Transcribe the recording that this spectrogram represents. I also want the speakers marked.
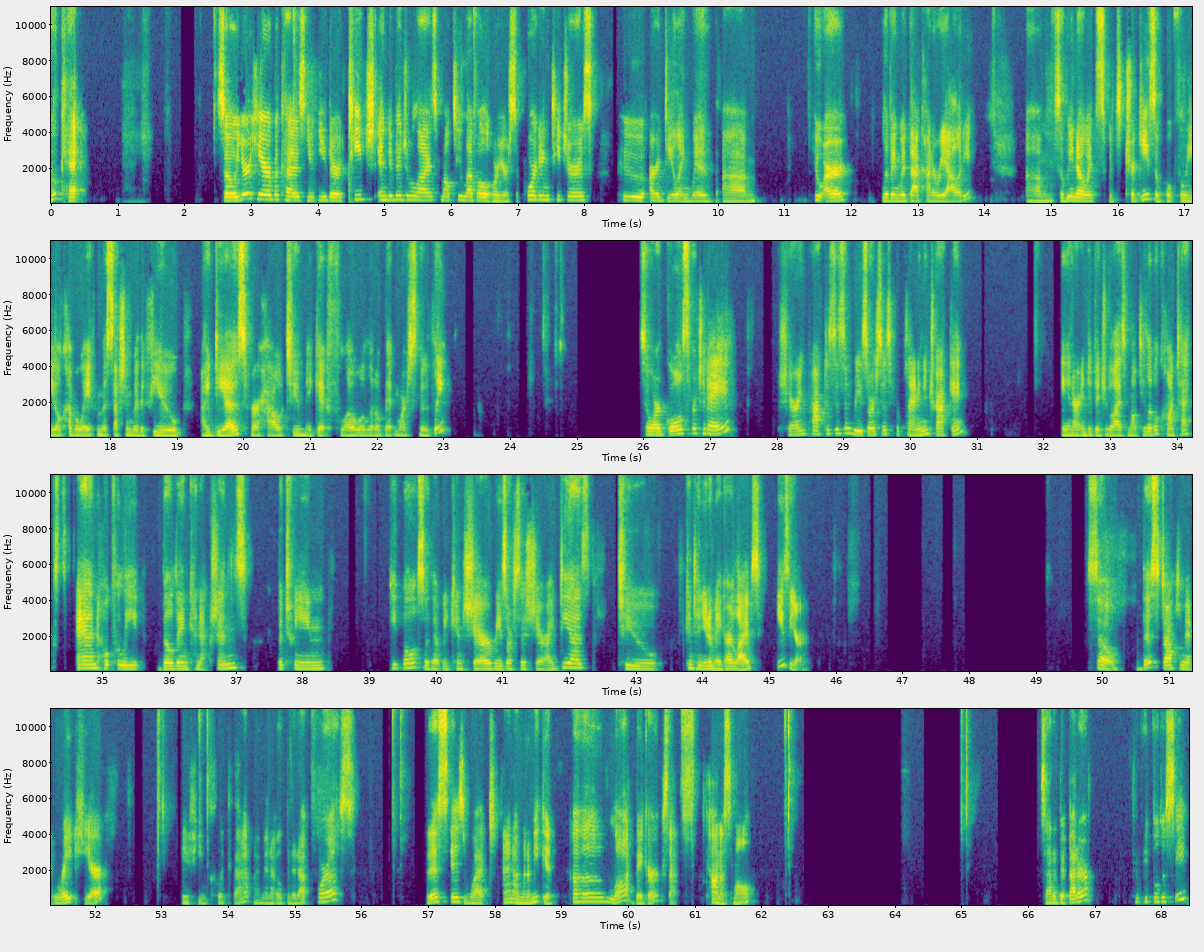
Speaker 1: Okay. So you're here because you either teach individualized multi-level or you're supporting teachers who are dealing with, um, who are living with that kind of reality. Um, so we know it's, it's tricky, so hopefully you'll come away from the session with a few ideas for how to make it flow a little bit more smoothly. So our goals for today, sharing practices and resources for planning and tracking in our individualized multi-level context, and hopefully building connections between people so that we can share resources, share ideas to continue to make our lives easier. So this document right here, if you click that, I'm going to open it up for us. This is what, and I'm going to make it a lot bigger because that's kind of small. Is that a bit better for people to see?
